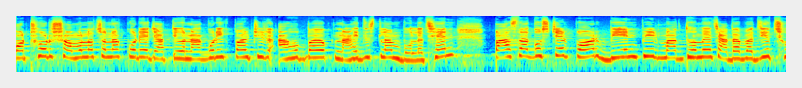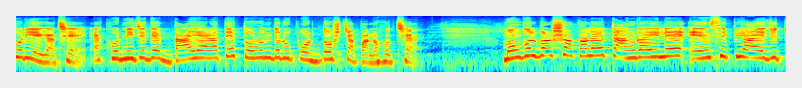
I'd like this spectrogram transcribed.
কঠোর সমালোচনা করে জাতীয় নাগরিক পার্টির আহ্বায়ক নাহিদ ইসলাম বলেছেন, পাঁচ আগস্টের পর বিএনপির মাধ্যমে চাঁদাবাজি ছড়িয়ে গেছে। এখন নিজেদের দায় এড়াতে তরুণদের উপর দোষ চাপানো হচ্ছে। মঙ্গলবার সকালে টাঙ্গাইলে এনসিপি আয়োজিত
